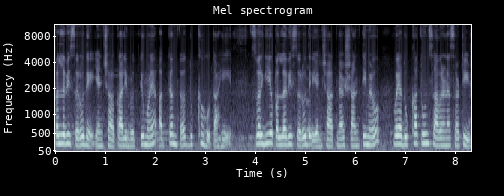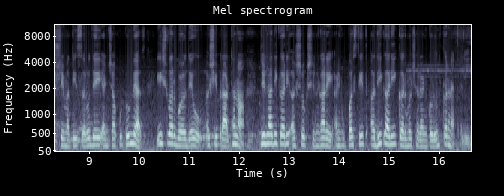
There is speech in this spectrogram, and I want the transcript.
पल्लवी सरोदे यांच्या अकाली मृत्यूमुळे अत्यंत दुःख होत आहे. स्वर्गीय पल्लवी सरोदे यांच्या आत्म्यास शांती मिळो व या दुःखातून सावरण्यासाठी श्रीमती सरोदे यांच्या कुटुंबियास ईश्वर बळ देवो अशी प्रार्थना जिल्हाधिकारी अशोक शिंगारे आणि उपस्थित अधिकारी कर्मचाऱ्यांकडून करण्यात आली.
